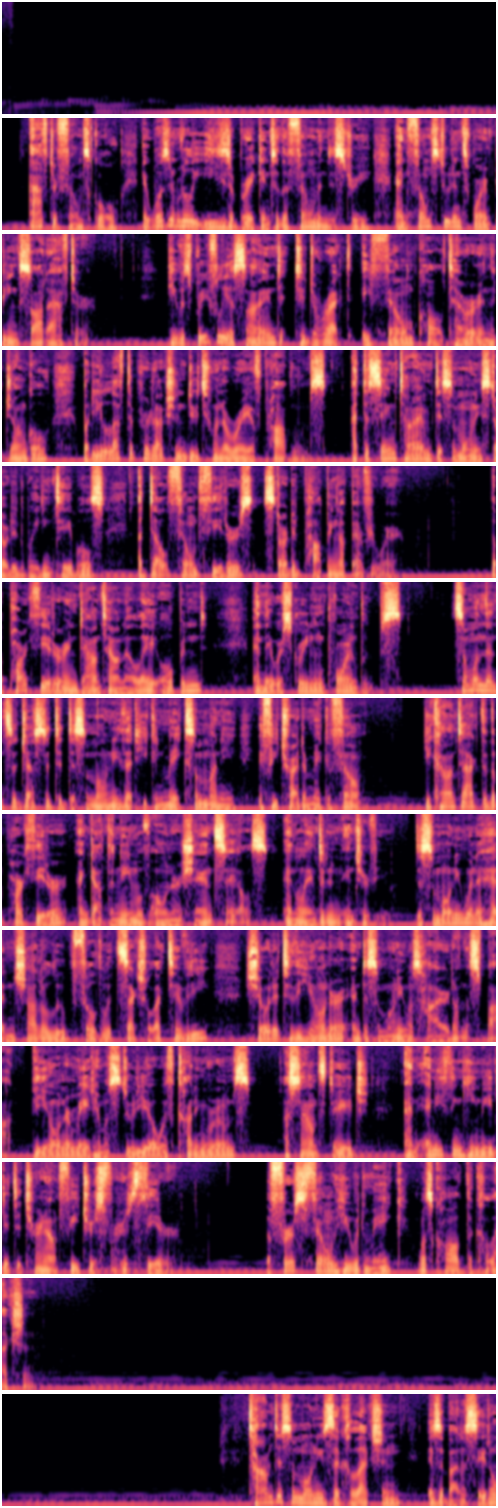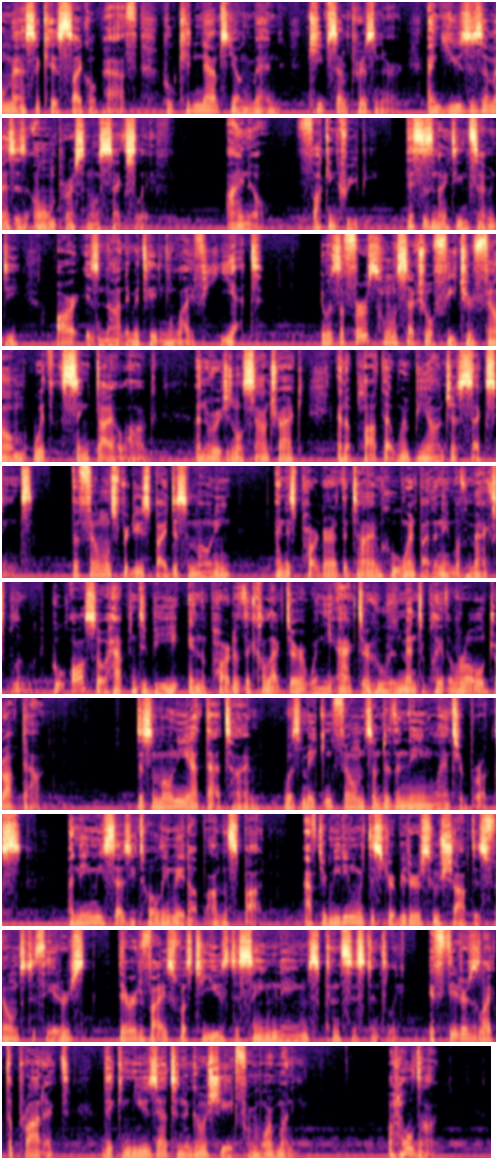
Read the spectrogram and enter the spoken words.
After film school, it wasn't really easy to break into the film industry, and film students weren't being sought after. He was briefly assigned to direct a film called Terror in the Jungle, but he left the production due to an array of problems. At the same time DeSimone started waiting tables, adult film theaters started popping up everywhere. The Park Theater in downtown LA opened, and they were screening porn loops. Someone then suggested to DeSimone that he can make some money if he tried to make a film. He contacted the Park Theater and got the name of owner Shan Sales and landed an interview. DeSimone went ahead and shot a loop filled with sexual activity, showed it to the owner, and DeSimone was hired on the spot. The owner made him a studio with cutting rooms, a soundstage, and anything he needed to turn out features for his theater. The first film he would make was called The Collection. Tom DeSimone's The Collection is about a sadomasochist psychopath who kidnaps young men, keeps them prisoner, and uses them as his own personal sex slave. I know, fucking creepy. This is 1970. Art is not imitating life yet. It was the first homosexual feature film with sync dialogue, an original soundtrack, and a plot that went beyond just sex scenes. The film was produced by DeSimone and his partner at the time, who went by the name of Max Blue, who also happened to be in the part of the collector when the actor who was meant to play the role dropped out. DeSimone at that time was making films under the name Lancer Brooks, a name he says he totally made up on the spot. After meeting with distributors who shopped his films to theaters, their advice was to use the same names consistently. If theaters like the product, they can use that to negotiate for more money. But hold on,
